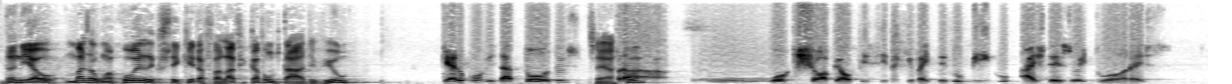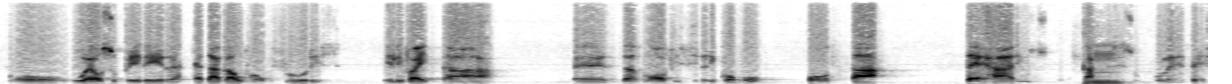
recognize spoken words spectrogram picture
Daniel, mais alguma coisa que você queira falar, fica à vontade, viu? Quero convidar todos para um workshop, a oficina que vai ter domingo às 18 horas com o Elcio Pereira, que é da Galvão Flores. Ele vai estar dando uma oficina de como montar terrários com cactos Hum. e suculentas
